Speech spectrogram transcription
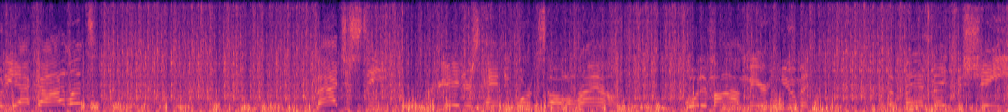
Kodiak Island. Majesty, Creator's handiworks all around. What am I, a mere human with a man-made machine?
